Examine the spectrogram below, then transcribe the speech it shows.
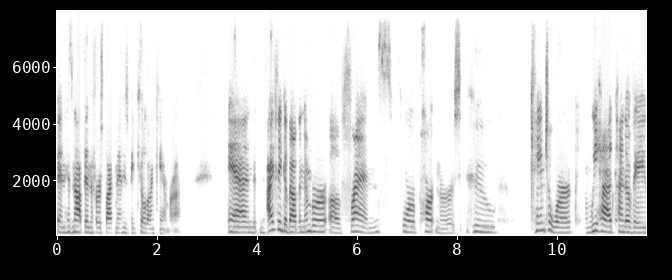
and has not been the first Black man who's been killed on camera. And I think about the number of friends or partners who came to work. We had kind of a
